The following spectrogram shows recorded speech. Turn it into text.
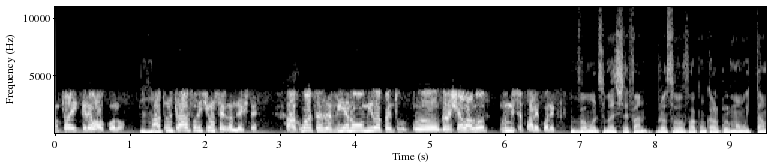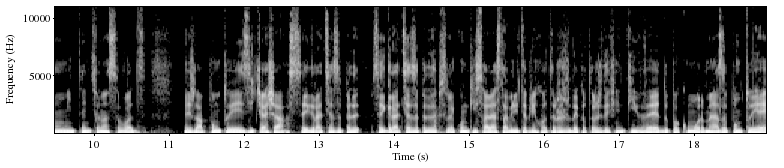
un trai greu acolo. Mhm. Atunci, de astfel, de ce nu se gândește? Acum să vie 9 milă pentru uh, greșeala lor, nu mi se pare corect. Vă mulțumesc, Ștefan. Vreau să vă fac un calcul. M-am uitat, am intenționat să văd. Deci la punctul ei zice așa, se grațiază, pede- se grațiază pedepsele cu închisoarea stabilite prin hotărâri judecătoși definitive, după cum urmează, punctul E,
